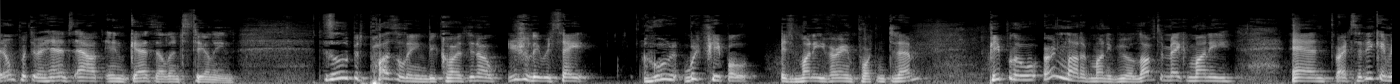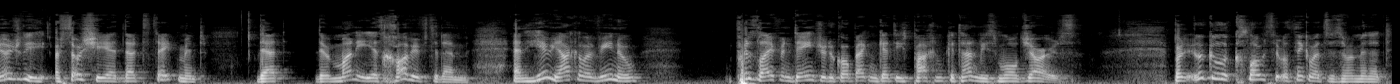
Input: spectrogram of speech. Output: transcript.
don't put their hands out in Gezel and stealing. It's a little bit puzzling because, you know, usually we say, who, which people is money very important to them? People who earn a lot of money, people love to make money, and right, tzaddikim usually associate that statement that their money is chaviv to them. And here Yaakov Avinu put his life in danger to go back and get these pachim katan, these small jars. But look a little closer, we'll think about this for a minute.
